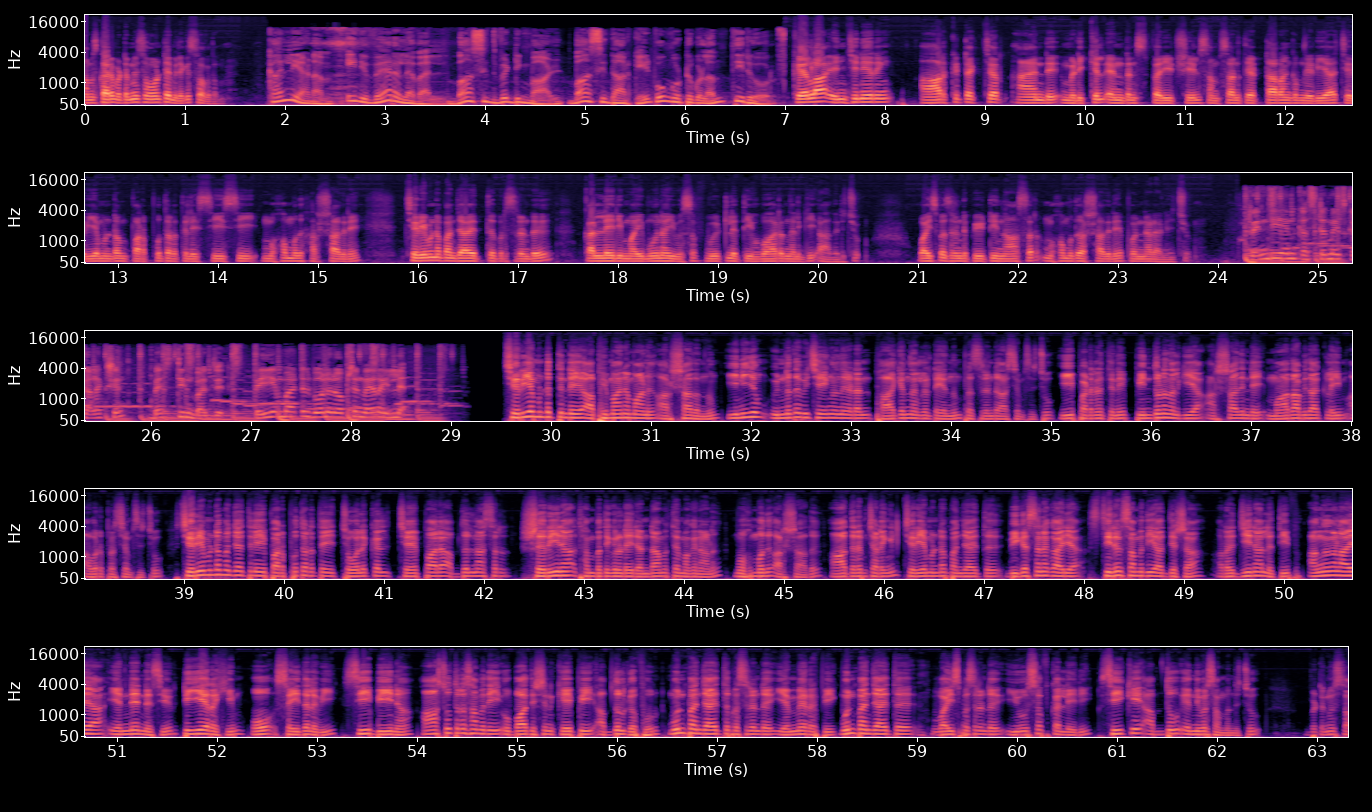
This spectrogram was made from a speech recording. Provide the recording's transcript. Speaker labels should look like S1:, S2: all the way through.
S1: നമസ്കാരം news on ടൈമിലേക്ക് സ്വാഗതം.
S2: കല്യാണം ഇനി വേറെ level. Basid wedding mall Basid arcade Poonkottukulam Tirur.
S1: Kerala engineering architecture and medical entrance പരീക്ഷയിൽ സംസ്ഥാനത്ത് എട്ടാം അംഗം നേടിയ ചെറിയമുണ്ടം പറപ്പുതറത്തിലെ സി സി മുഹമ്മദ് ഹർഷാദിനെ ചെറിയമുണ്ടം പഞ്ചായത്ത് പ്രസിഡന്റ് കല്ലേരി മൈമൂന യൂസഫ് വീട്ടിലെത്തി ഉപഹാരം നൽകി ആദരിച്ചു. Vice president P T Nasar Muhammad ഹർഷാദിനെ പൊന്നാട അണിയിച്ചു.
S3: Trendy and customise collection best in budget Theyyam പാട്ടിൽ പോലൊരു ഓപ്ഷൻ വേറെ ഇല്ല.
S1: ചെറിയമുണ്ടത്തിന്റെ അഭിമാനമാണ് അർഷാദെന്നും ഇനിയും ഉന്നത വിജയങ്ങൾ നേടാൻ ഭാഗ്യം നൽകട്ടെ എന്നും പ്രസിഡന്റ് ആശംസിച്ചു. ഈ പഠനത്തിന് പിന്തുണ നൽകിയ അർഷാദിന്റെ മാതാപിതാക്കളെയും അവർ പ്രശംസിച്ചു. ചെറിയമുണ്ടം പഞ്ചായത്തിലെ പറപ്പുത്തടത്തെ ചോലക്കൽ ചേപ്പാല അബ്ദുൽ നാസർ ഷെറീന ദമ്പതികളുടെ രണ്ടാമത്തെ മകനാണ് മുഹമ്മദ് അർഷാദ്. ആദരം ചടങ്ങിൽ ചെറിയമുണ്ടം പഞ്ചായത്ത് വികസനകാര്യ സ്ഥിരം സമിതി അധ്യക്ഷ റജീന ലത്തീഫ് അംഗങ്ങളായ N N Naseer T A Raheem O Saidalavi C Beena ആസൂത്രണ സമിതി ഉപാധ്യക്ഷൻ കെ പി അബ്ദുൽ ഗഫൂർ മുൻ panchayat president M A Rafeeq മുൻ panchayat president Yusuf Kalleri C K Abdu എന്നിവർ സംബന്ധിച്ചു. Britain news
